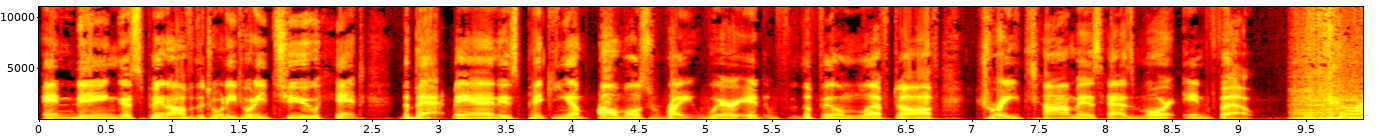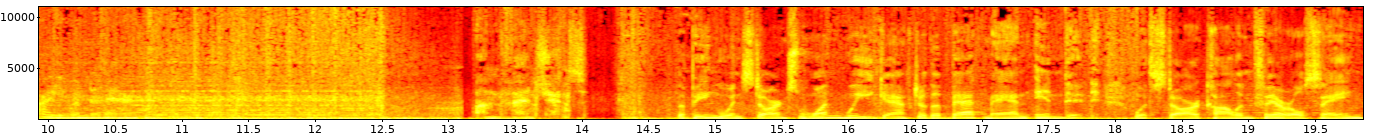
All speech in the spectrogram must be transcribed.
ending, a spin-off of the 2022 hit. The Batman is picking up almost right where it the film left off. Trey Thomas has more info. Who are you under there? I'm vengeance. The Penguin starts one week after The Batman ended, with star Colin Farrell saying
